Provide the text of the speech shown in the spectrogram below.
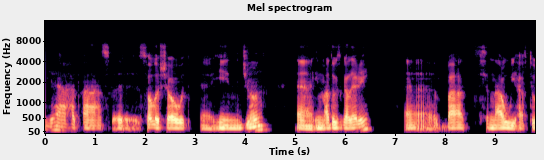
yeah, I had a, a solo show uh, in June uh, in Maddox Gallery, uh, but now we have to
